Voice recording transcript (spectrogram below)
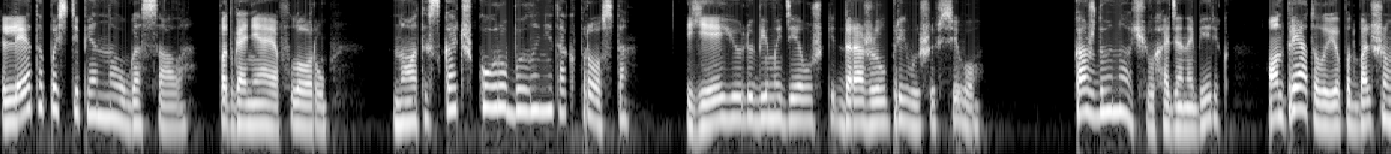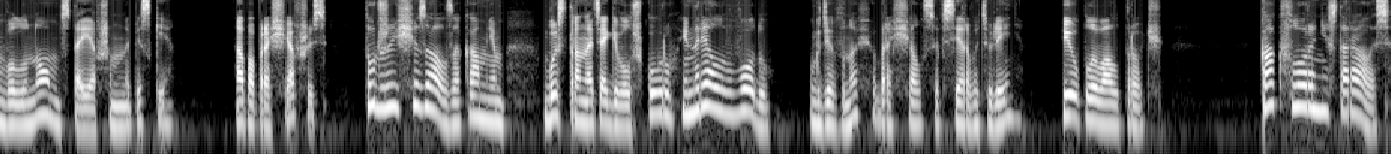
Лето постепенно угасало, подгоняя Флору — но отыскать шкуру было не так просто. Ею любимой девушке дорожил превыше всего. Каждую ночь, выходя на берег, он прятал ее под большим валуном, стоявшим на песке. А попрощавшись, тут же исчезал за камнем, быстро натягивал шкуру и нырял в воду, где вновь обращался в серого тюленя и уплывал прочь. Как Флора не старалась,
